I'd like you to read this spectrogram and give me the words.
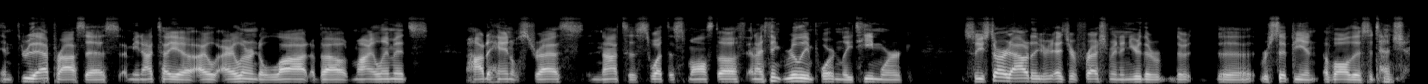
And through that process i mean i tell you i, I learned a lot about my limits how to handle stress not to sweat the small stuff and i think really importantly teamwork. So you start out as your, as your freshman and you're the, the the recipient of all this attention.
